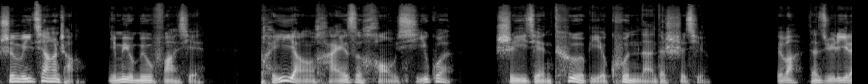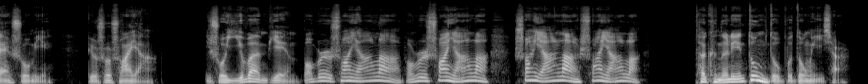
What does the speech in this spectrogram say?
身为家长，你们有没有发现，培养孩子好习惯是一件特别困难的事情，对吧？咱举例来说明，比如说刷牙，你说一万遍“宝贝儿刷牙了，宝贝儿刷牙了，刷牙了，刷牙了”，他可能连动都不动一下。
